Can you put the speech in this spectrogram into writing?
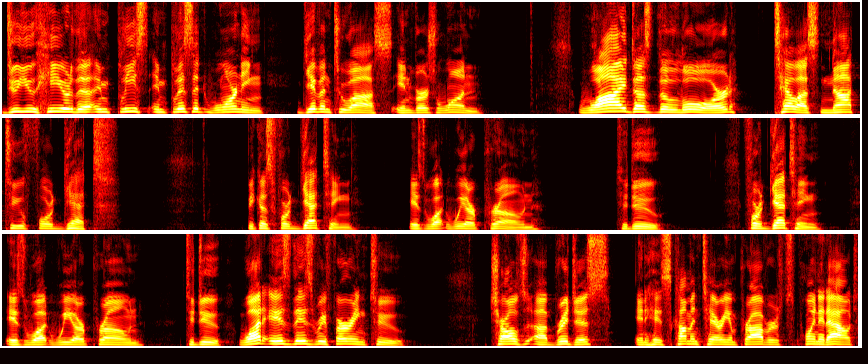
do you hear the implicit warning given to us in verse 1? Why does the Lord tell us not to forget? Because forgetting is what we are prone to do. Forgetting is what we are prone to do. What is this referring to? Charles uh, Bridges, in his commentary on Proverbs, pointed out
